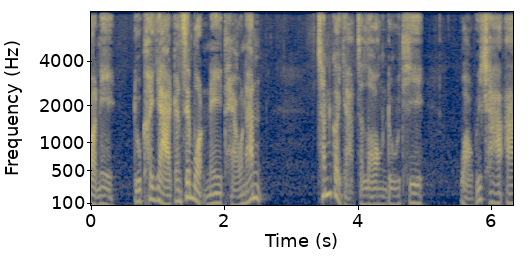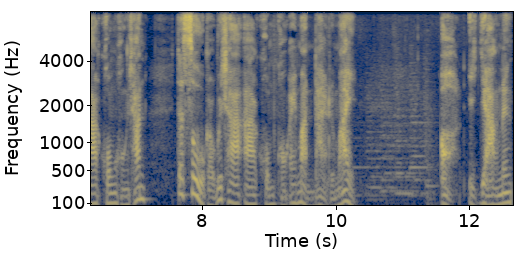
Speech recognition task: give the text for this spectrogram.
ก่อนนี่ดูขยาดกันเสียหมดในแถวนั้น ฉันก็อยากจะลองดูที ว่าวิชาอาคมของฉัน จะสู้กับวิชาอาคมของไอ้มันได้หรือไม่อ๋ออีกอย่างหนึง่ง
